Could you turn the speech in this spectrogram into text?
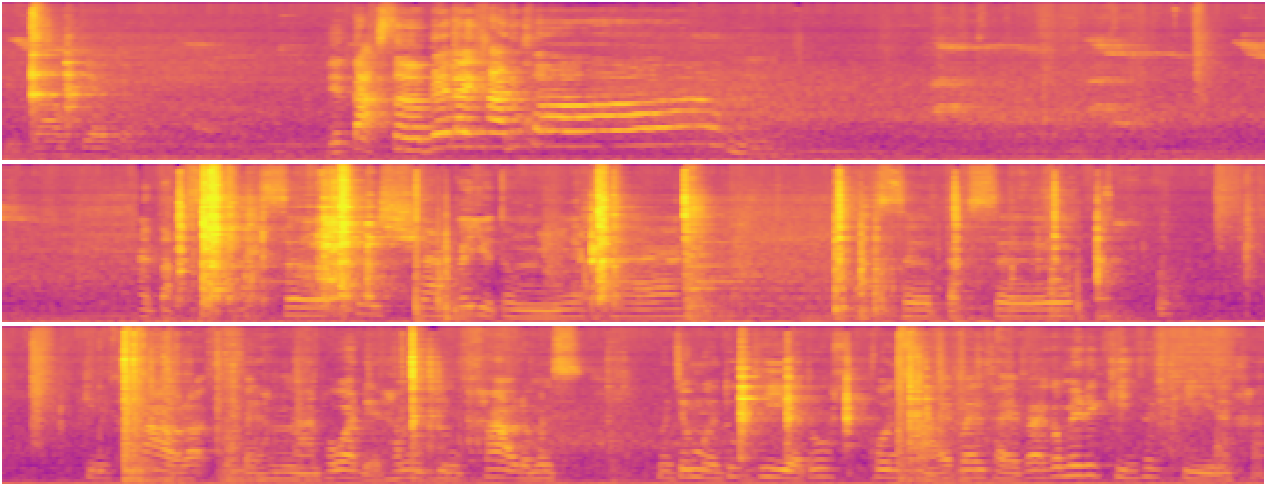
ปิดดาวแก๊สเดี๋ยวตักเสิร์ฟได้เลยค่ะทุกคน อะ ตักเสิร์ฟตักเสิร์ฟถ้วยชามก็อยู่ตรงนี้นะคะ ตักเสิร์ฟตักเสิร์ฟกินข้าวแล้วจะไปทำงาน เพราะว่าเดี๋ยวถ้าไม่กินข้าวเดี๋ยวมันมันจะเหมือนทุกทีอะทุกคนสายไปสายไปก็ไม่ได้กินสักทีนะคะ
